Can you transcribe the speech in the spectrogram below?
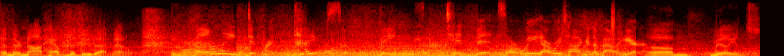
and they're not having to do that now. How many different types of things, tidbits, are we are we talking about here? Um, millions.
